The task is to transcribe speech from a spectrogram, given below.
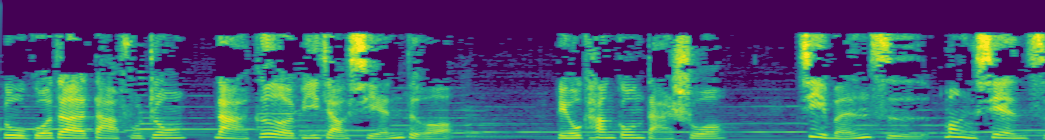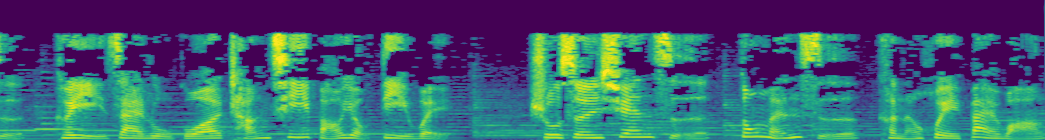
鲁国的大夫中哪个比较贤德？刘康公答说：季文子、孟献子可以在鲁国长期保有地位。叔孙宣子、东门子可能会败亡，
